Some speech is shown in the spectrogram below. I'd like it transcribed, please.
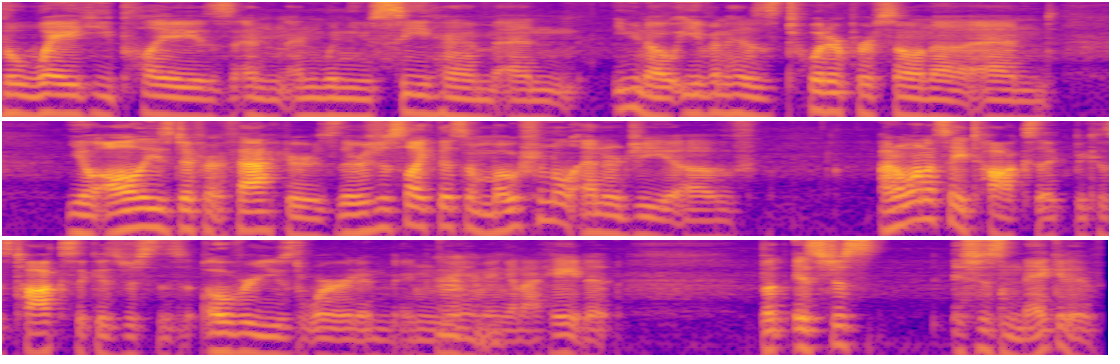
the way he plays and and when you see him and you know even his Twitter persona and you know all these different factors. There's just like this emotional energy of I don't want to say toxic because toxic is just this overused word in, in mm-hmm. gaming and I hate it. But it's just it's just negative.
